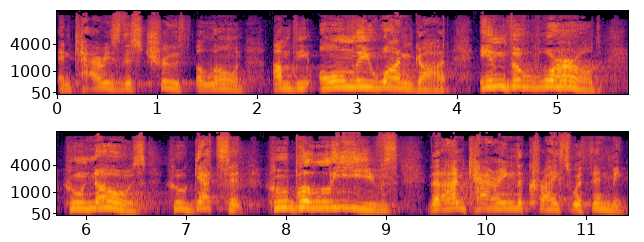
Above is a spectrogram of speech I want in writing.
and carries this truth alone? I'm the only one, God, in the world who knows, who gets it, who believes that I'm carrying the Christ within me.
